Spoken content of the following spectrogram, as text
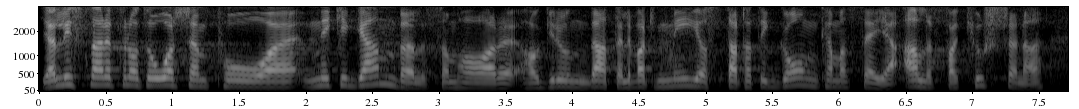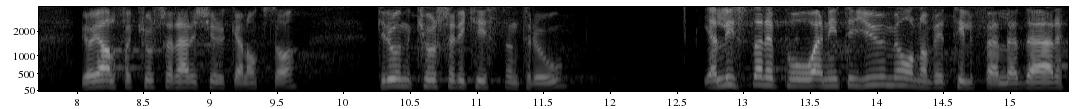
Jag lyssnade för något år sedan på eh, Nicky Gamble som har, har grundat eller varit med och startat igång kan man säga alfakurserna. Vi har ju alfakurser här i kyrkan också. Grundkurser i kristen tro. Jag lyssnade på en intervju med honom vid ett tillfälle där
